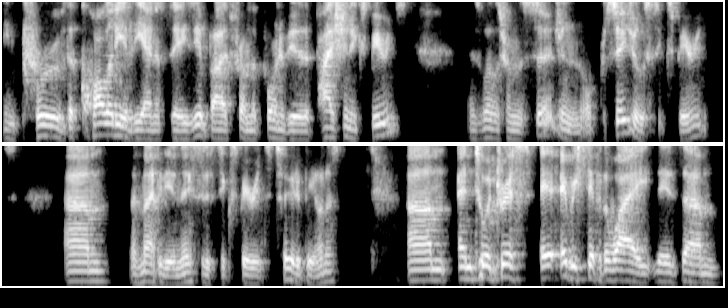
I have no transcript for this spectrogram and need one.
improve the quality of the anaesthesia, both from the point of view of the patient experience as well as from the surgeon or proceduralist experience, um, and maybe the anaesthetist experience too, to be honest. Um, and to address every step of the way, there's um,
